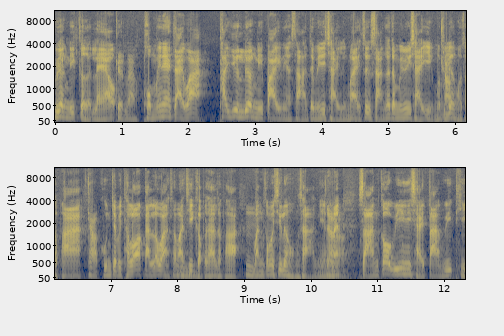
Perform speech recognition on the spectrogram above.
เรื่องนี้เกิดแล้ว เกิดแล้ว ผมไม่แน่ใจว่า ถ้ายื่นเรื่องนี้ไปเนี่ยศาลจะวินิจฉัยหรือไม่ ซึ่งศาลก็จะไม่วินิจฉัยอีกมันเป็ครันบเรื่องของสภาครับคุณจะไปทะเลาะกันระหว่างสมาชิกกับประธานสภาอืมมันก็ไม่ใช่เรื่องของศาลเนี่ยเพราะฉะนั้นอ่าศาลก็วินิจฉัยตามวิธี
